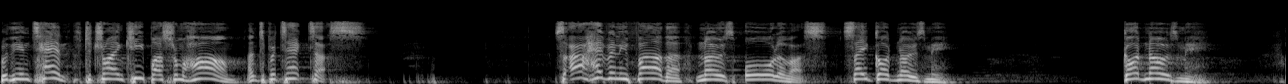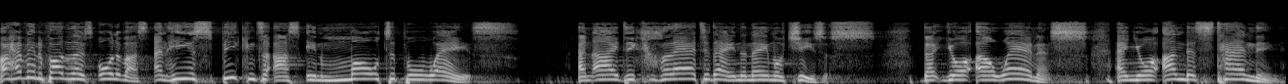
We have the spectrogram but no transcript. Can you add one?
with the intent to try and keep us from harm and to protect us. So our Heavenly Father knows all of us. Say, God knows me. God knows me. Our Heavenly Father knows all of us, and He is speaking to us in multiple ways. And I declare today in the name of Jesus that your awareness and your understanding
